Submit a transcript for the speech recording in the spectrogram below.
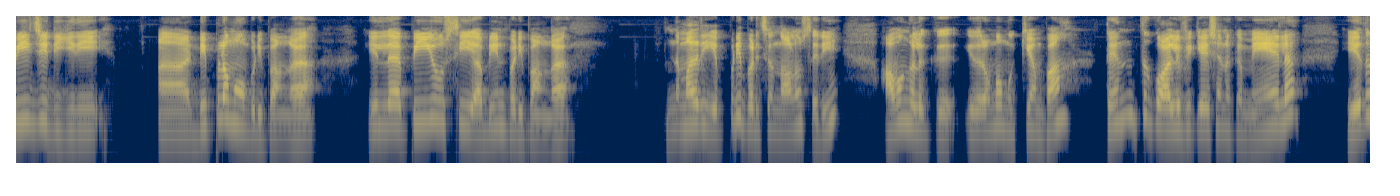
பிஜி டிகிரி டிப்ளமோ படிப்பாங்க இல்லை பியூசி அப்படின்னு படிப்பாங்க. இந்த மாதிரி எப்படி படிச்சிருந்தாலும் சரி அவங்களுக்கு இது ரொம்ப முக்கியம்ப்பா டென்த்து குவாலிஃபிகேஷனுக்கு மேலே எது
